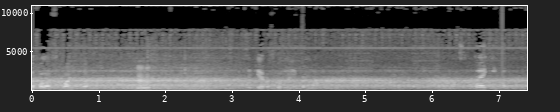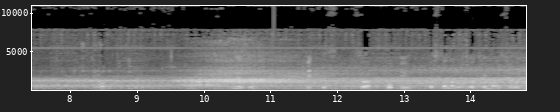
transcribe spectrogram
це балансування, так? Угу. Яке розходне інформація? Про які? Чотири Внизу підпис за копію постанови, що отримали сьогодні.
